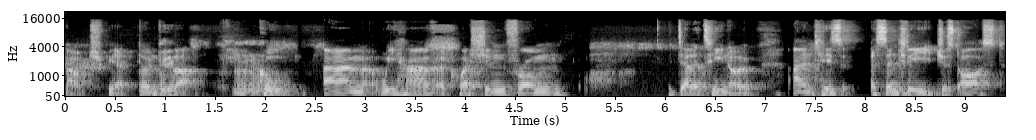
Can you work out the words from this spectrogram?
Ouch! Yeah, don't do that. Mm. Cool. Um, we have a question from Delatino, and his essentially just asked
